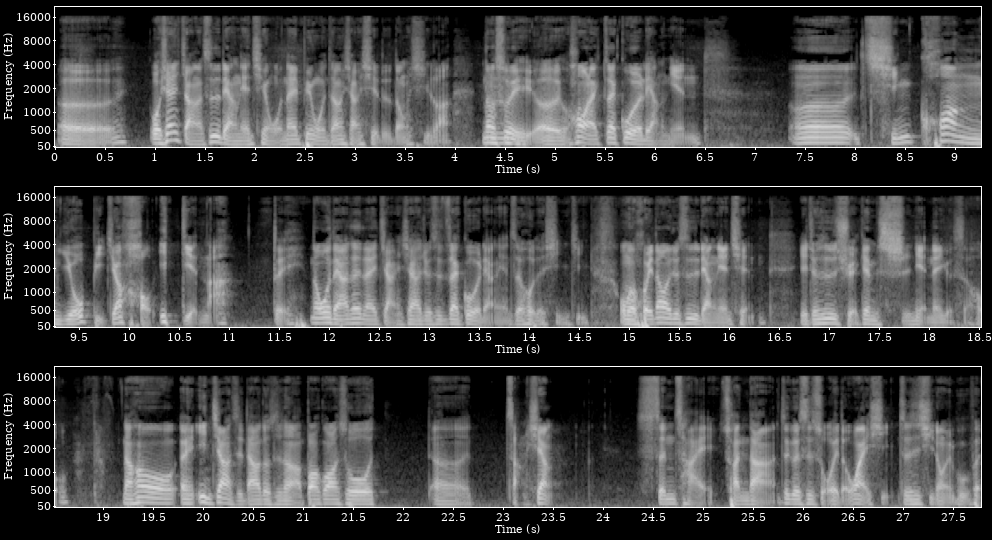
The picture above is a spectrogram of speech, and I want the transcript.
呃。我现在讲的是两年前我那篇文章想写的东西啦，那所以呃后来再过了两年，呃情况有比较好一点啦，对，那我等下再来讲一下，就是再过了两年之后的心境。我们回到就是两年前，也就是学 game 十年那个时候，然后呃硬价值大家都知道，包括说呃长相。身材、穿搭，这个是所谓的外形，这是其中一部分。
